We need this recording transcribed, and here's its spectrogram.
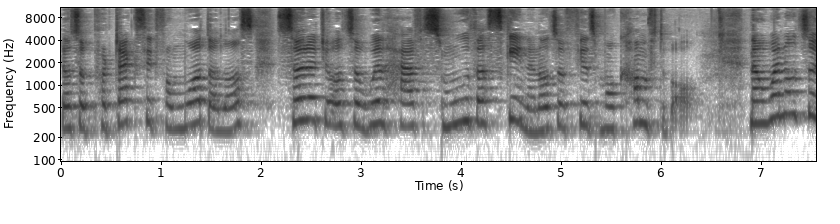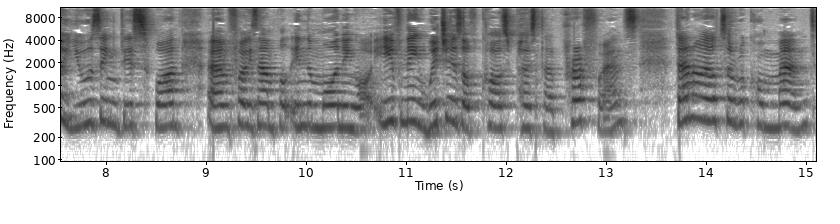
It also protects it from water loss so that you also will have smoother skin and also feels more comfortable. Now when also using this one, um, for example in the morning or evening, which is of course personal preference, then I also recommend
